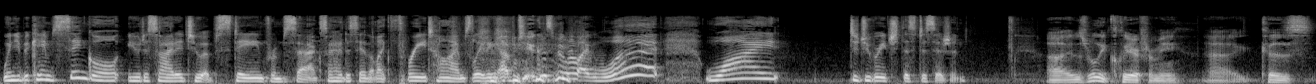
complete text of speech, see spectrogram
when you became single, you decided to abstain from sex. I had to say that like three times leading up to because people were like, what? Why did you reach this decision? Uh, it was really clear for me because uh,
